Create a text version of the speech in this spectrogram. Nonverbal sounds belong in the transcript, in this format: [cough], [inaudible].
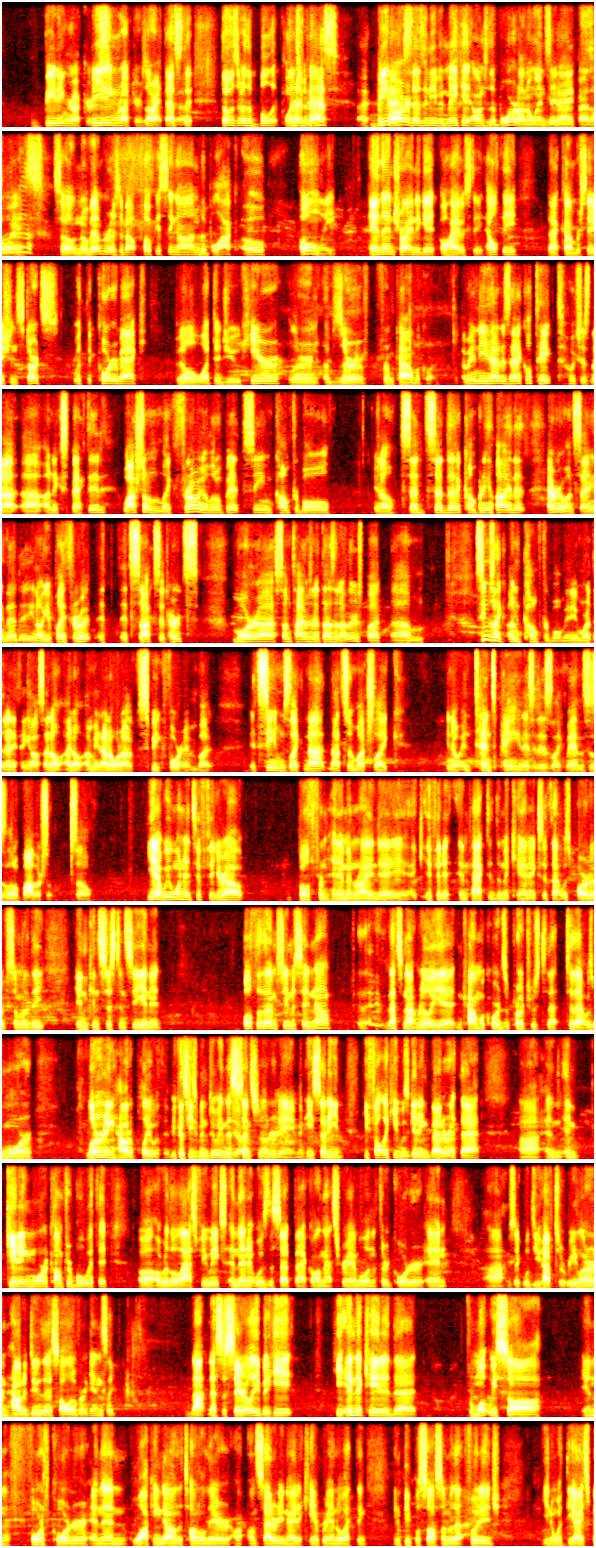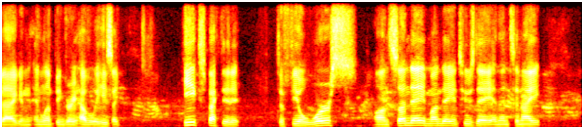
Beating Rutgers. Beating Rutgers. All right, that's Yeah. the those are the bullet points Did for I that. pass? I- I Beat R doesn't even make it onto the board on a Wednesday Yeah, night, by the so way. yeah. So November is about focusing on the block O only and then trying to get Ohio State healthy. That conversation starts with the quarterback. Bill, what did you hear, learn, observe from Kyle McCord? I mean, he had his ankle taped, which is not uh, unexpected. Watched him like throwing a little bit, seemed comfortable. You know, said said the company [laughs] line that everyone's saying that you know you play through it. It it sucks. It hurts more uh, sometimes than it does at others, but um, seems like uncomfortable maybe more than anything else. I don't I don't I mean I don't want to speak for him, but it seems like not not so much like you know intense pain as it is like man this is a little bothersome. So Yeah, we wanted to figure out both from him and Ryan Day like, if it impacted the mechanics, if that was part of some of the inconsistency, and it. Both of them seem to say no, that's not really it. And Kyle McCord's approach was to that to that was more learning how to play with it because he's been doing this Yeah. since Notre Dame, and he said he he felt like he was getting better at that, uh, and and getting more comfortable with it uh, over the last few weeks. And then it was the setback on that scramble in the third quarter, and uh, I was like, well, do you have to relearn how to do this all over again? It's like, not necessarily, but he he indicated that from what we saw in the fourth quarter, and then walking down the tunnel there on- Saturday night at Camp Randall, I think you know people saw some of that footage, you know, with the ice bag and, and limping very heavily. He's like, he expected it to feel worse on Sunday, Monday, and Tuesday, and then tonight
